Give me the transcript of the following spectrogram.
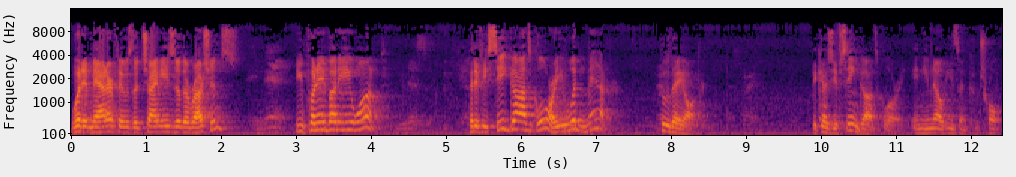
Would it matter if it was the Chinese or the Russians? Amen. You can put anybody you want. Yes, but if you see God's glory, it wouldn't matter who they are. Because you've seen God's glory and you know He's in control.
